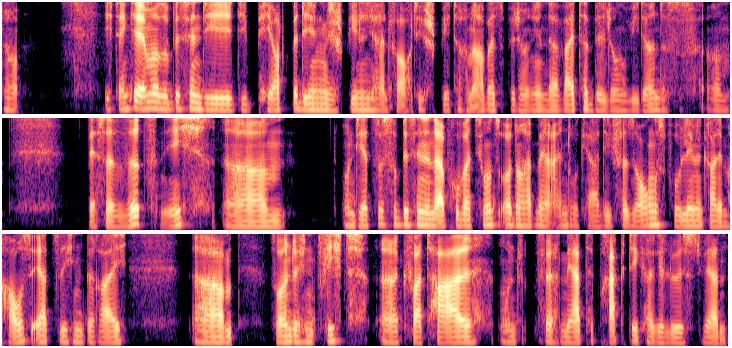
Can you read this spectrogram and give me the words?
Ja. Ich denke ja immer so ein bisschen, die, die PJ-Bedingungen, die spielen ja einfach auch die späteren Arbeitsbedingungen in der Weiterbildung wieder. Das ist, ähm, besser es nicht. Ähm, und jetzt ist so ein bisschen in der Approbationsordnung, hat man ja Eindruck, ja, die Versorgungsprobleme gerade im hausärztlichen Bereich ähm, sollen durch ein Pflichtquartal äh, und vermehrte Praktika gelöst werden.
